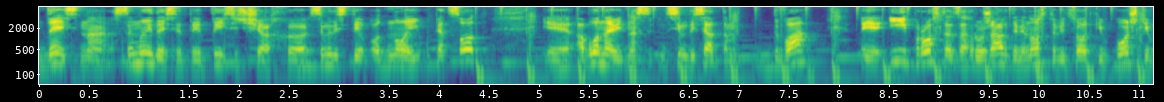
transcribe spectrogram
десь на 70 тисячах, е, 71 500, е, або навіть на с- 72. е, І просто загружав 90% коштів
